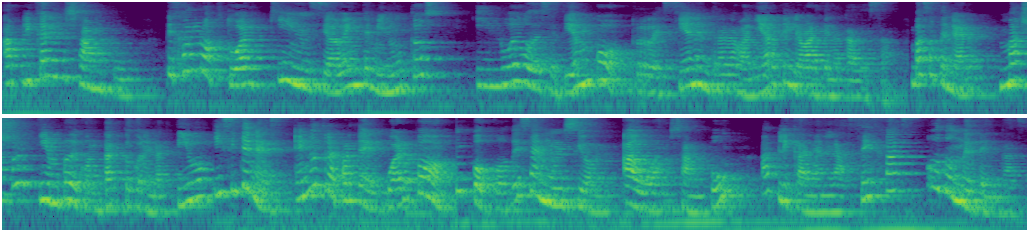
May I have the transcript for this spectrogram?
aplicar el shampoo, dejarlo actuar 15 a 20 minutos y luego de ese tiempo recién entrar a bañarte y lavarte la cabeza. Vas a tener mayor tiempo de contacto con el activo y si tenés en otra parte del cuerpo un poco de esa emulsión agua shampoo, aplícala en las cejas o donde tengas,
